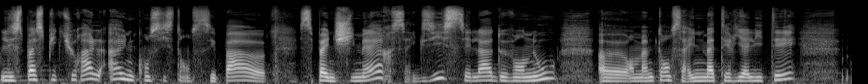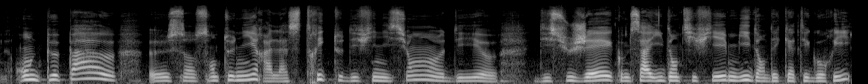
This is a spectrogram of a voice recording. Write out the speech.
l'espace pictural a une consistance. C'est pas, pas une chimère, ça existe, c'est là devant nous. en même temps, ça a une matérialité. On ne peut pas euh, euh, s'en tenir à la stricte définition euh, des, des sujets comme ça identifiés, mis dans des catégories,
